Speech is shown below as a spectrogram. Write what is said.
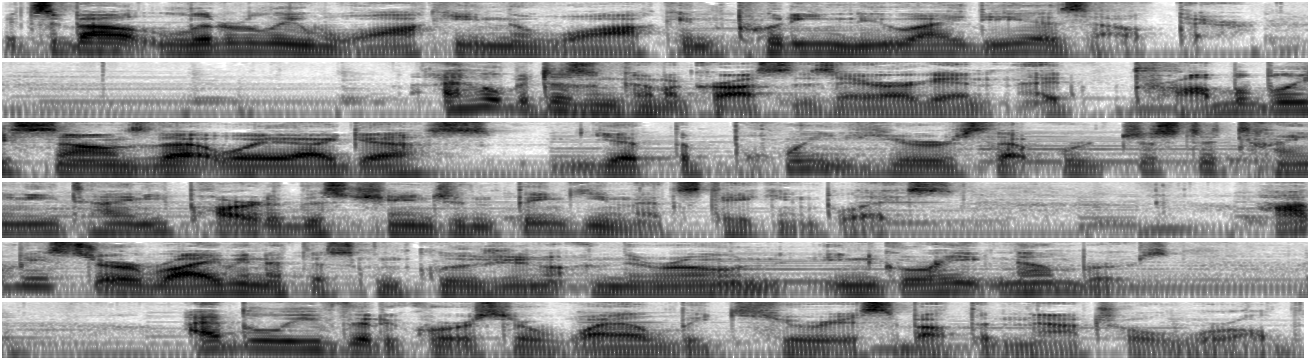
It's about literally walking the walk and putting new ideas out there. I hope it doesn't come across as arrogant. It probably sounds that way, I guess. Yet the point here is that we're just a tiny, tiny part of this change in thinking that's taking place. Hobbyists are arriving at this conclusion on their own in great numbers. I believe that, of course, are wildly curious about the natural world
